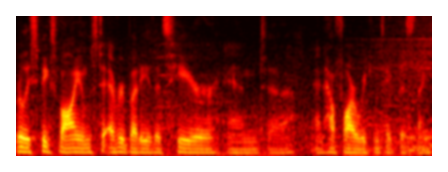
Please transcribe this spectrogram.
really speaks volumes to everybody that's here and, uh, and how far we can take this thing.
